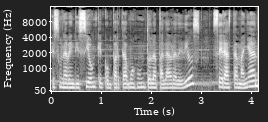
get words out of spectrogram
es una bendición que compartamos junto la palabra de Dios. Será hasta mañana.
